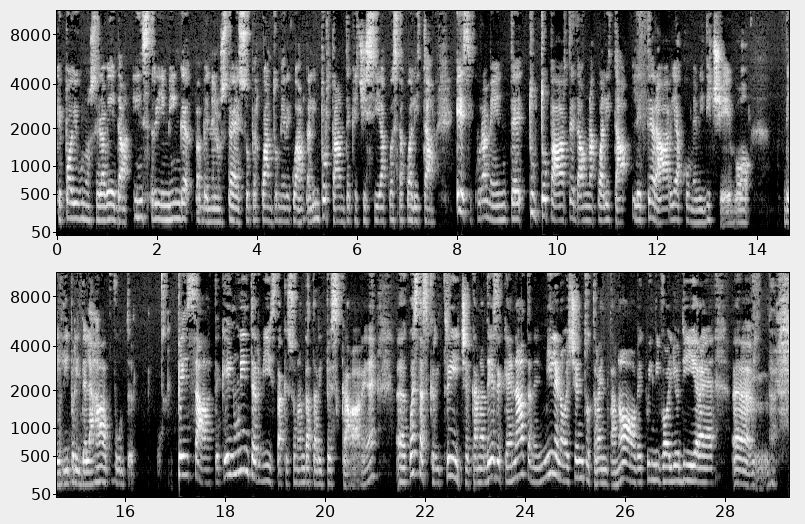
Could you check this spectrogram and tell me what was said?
che poi uno se la veda in streaming va bene lo stesso per quanto mi riguarda, l'importante è che ci sia questa qualità e sicuramente tutto parte da una qualità letteraria, come vi dicevo, dei libri della Hardwood. Pensate che in un'intervista che sono andata a ripescare, eh, questa scrittrice canadese che è nata nel 1939, quindi voglio dire... Eh,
